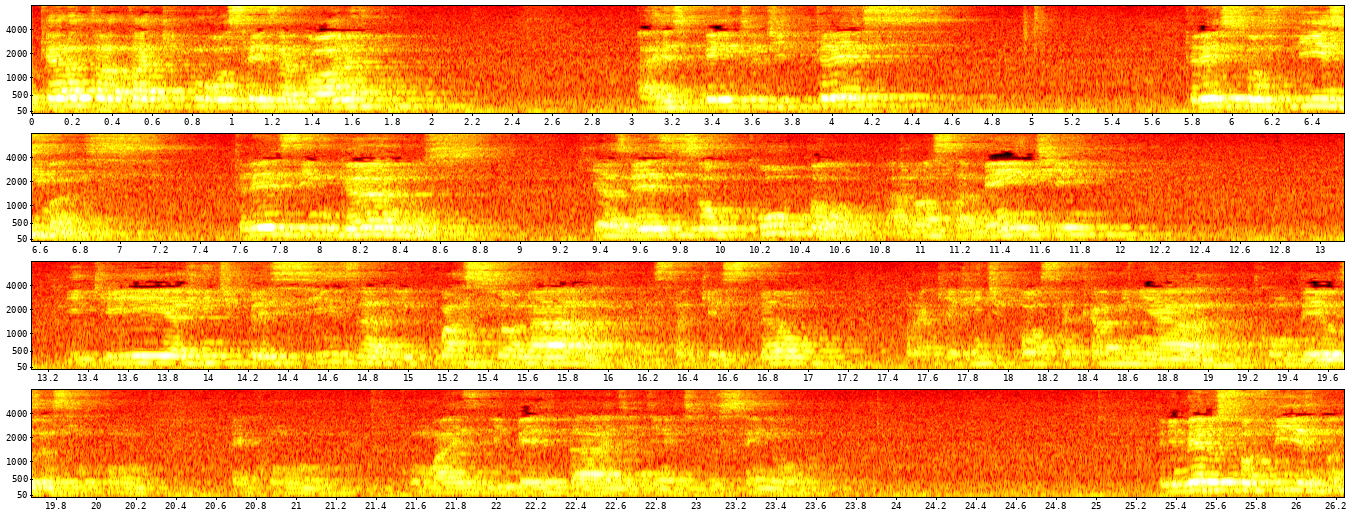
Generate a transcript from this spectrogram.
Eu quero tratar aqui com vocês agora a respeito de três, três sofismas, três enganos que às vezes ocupam a nossa mente e que a gente precisa equacionar essa questão para que a gente possa caminhar com Deus assim com, é, com, com mais liberdade diante do Senhor. Primeiro sofisma.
